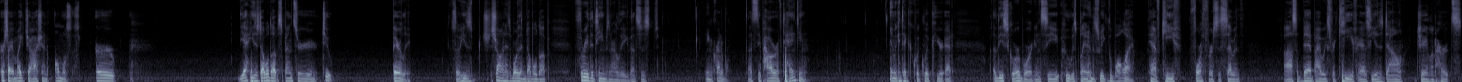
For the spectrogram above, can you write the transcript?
or sorry, Mike Josh and almost or yeah, he's doubled up Spencer too. Barely. So he's Sean has more than doubled up three of the teams in our league. That's just incredible. That's the power of tanking. And we can take a quick look here at the scoreboard and see who is playing who this week. The Walleye have Keith fourth versus seventh. Uh, some bad bye weeks for Keith as he is down Jalen Hurts.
